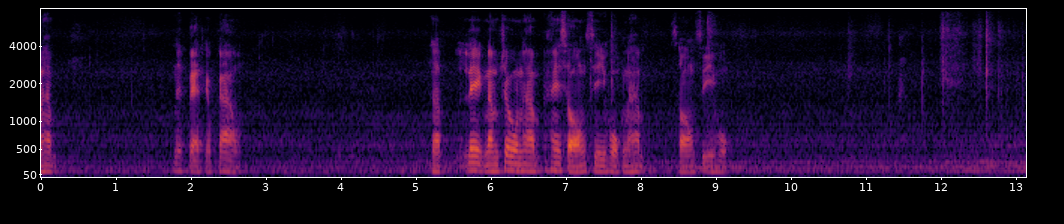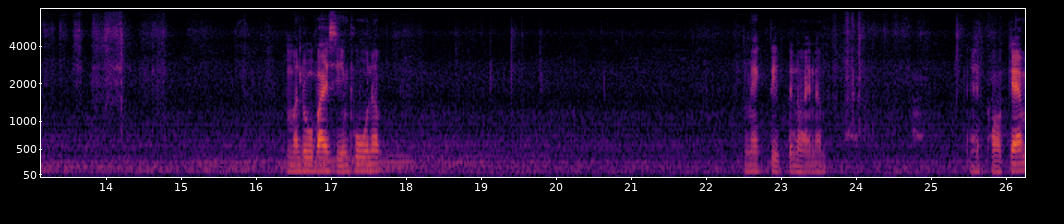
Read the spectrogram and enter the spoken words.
นะครับ ได้แปดกับเก้าครับเลขนำโชคนะครับ ให้สองสี่หกนะครับสองสี่หก มาดูใบสีชมพูนะครับแม็กติดไปหน่อยนะครับแอดขอแก้ม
